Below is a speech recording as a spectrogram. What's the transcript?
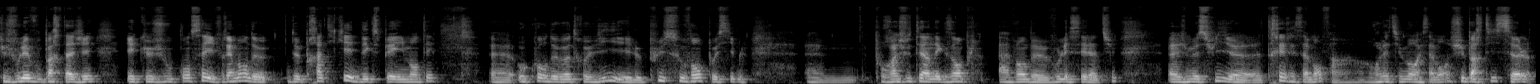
que je voulais vous partager et que je vous conseille vraiment de, pratiquer et d'expérimenter euh, au cours de votre vie et le plus souvent possible. Euh, pour rajouter un exemple avant de vous laisser là-dessus, euh, je me suis euh, très récemment, enfin relativement récemment, je suis parti seul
